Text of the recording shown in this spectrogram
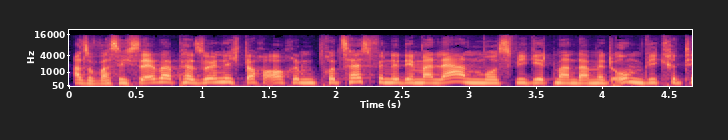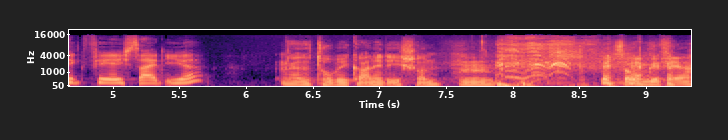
also was ich selber persönlich doch auch ein Prozess finde, den man lernen muss. Wie geht man damit um? Wie kritikfähig seid ihr? Also Tobi gar nicht, ich schon. Hm. So ungefähr.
